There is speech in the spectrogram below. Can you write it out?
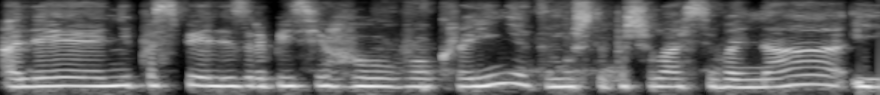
Але не паспелі зрабіць яго ва ўкраіне тому что пачалася вайна і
